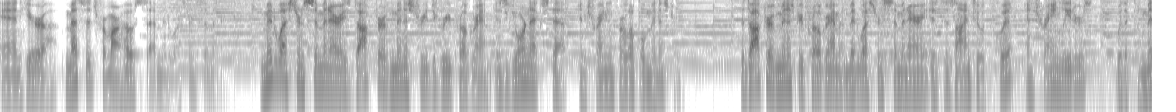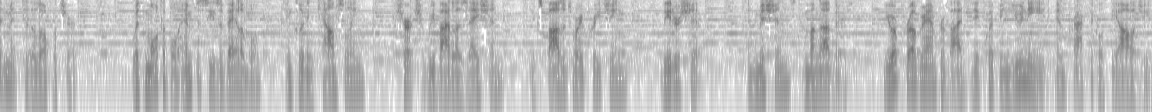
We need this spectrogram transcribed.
and hear a message from our hosts at Midwestern Seminary. Midwestern Seminary's Doctor of Ministry degree program is your next step in training for local ministry. The Doctor of Ministry program at Midwestern Seminary is designed to equip and train leaders with a commitment to the local church. With multiple emphases available, including counseling, church revitalization, expository preaching, leadership, and missions, among others, your program provides the equipping you need in practical theology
